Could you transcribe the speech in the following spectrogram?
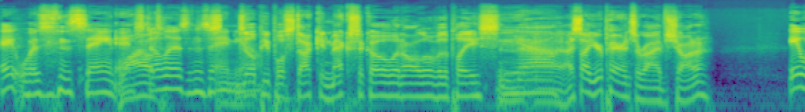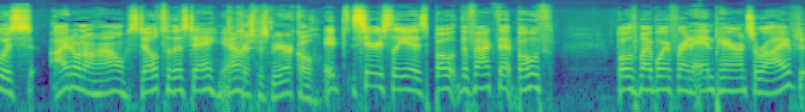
It was insane. Wild. It still is insane. Still yeah. people stuck in Mexico and all over the place. And, Yeah. uh, I saw your parents arrive, Shauna. It was. I don't know how. Still to this day. Yeah. Christmas miracle. It seriously is. Both the fact that both both my boyfriend and parents arrived,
